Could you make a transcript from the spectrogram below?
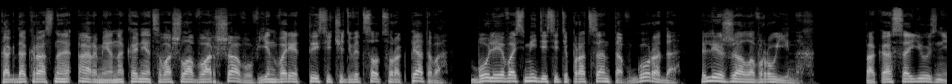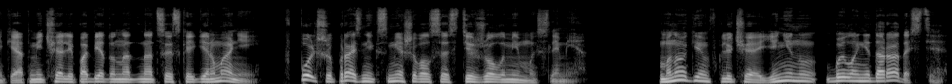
Когда Красная Армия наконец вошла в Варшаву в январе 1945-го, более 80% города лежало в руинах. Пока союзники отмечали победу над нацистской Германией, в Польше праздник смешивался с тяжелыми мыслями. Многим, включая Янину, было не до радости.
